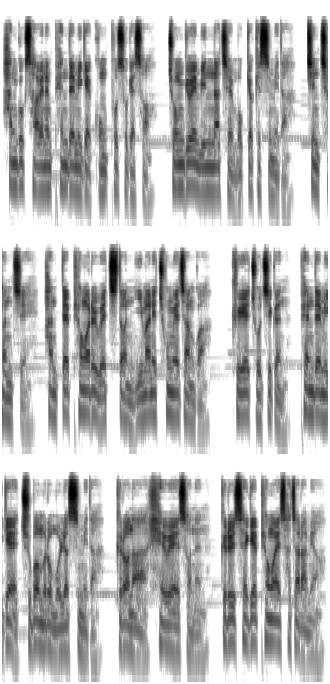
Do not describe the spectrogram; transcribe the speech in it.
한국 사회는 팬데믹의 공포 속에서 종교의 민낯을 목격했습니다. 진천지 한때 평화를 외치던 이만희 총회장과 그의 조직은 팬데믹의 주범으로 몰렸습니다. 그러나 해외에서는 그를 세계 평화의 사자라며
